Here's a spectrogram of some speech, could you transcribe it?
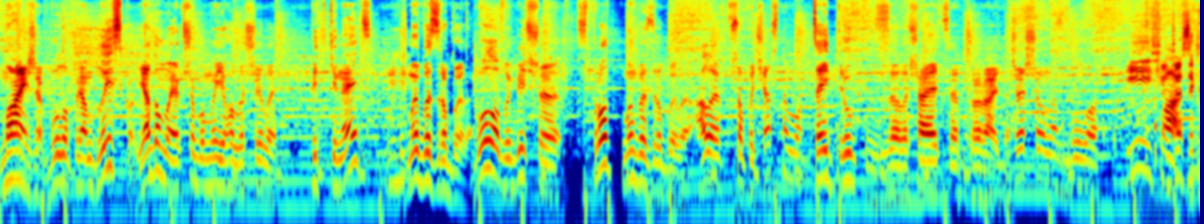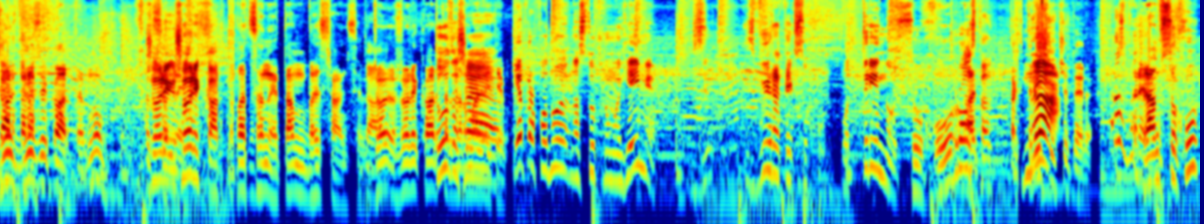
майже було прям близько. Я думаю, якщо б ми його лишили під кінець, ми би зробили. Було б більше спроб, ми би зробили. Але все по-чесному, цей трюк залишається про райдер. Ще що у нас було? І ще Джесі Картера. Джозі Картер. Ну, Жорік. Жорік Картер. Пацани, там без шансів. Да. Джо- Жорі Картер Тут нормальний уже тип. я пропоную в наступному геймі виграти їх суху. От 3-0. Суху. Просто а, так, 3 на! чи 4. Розберемо. Прям в суху?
